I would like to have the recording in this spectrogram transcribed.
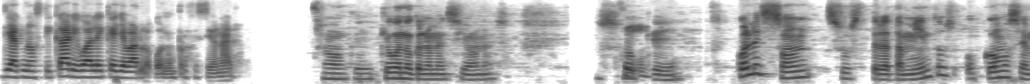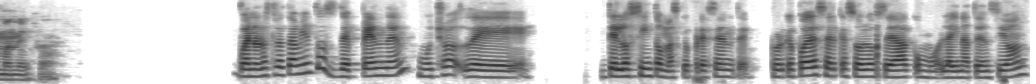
diagnosticar. Igual hay que llevarlo con un profesional. Ok, qué bueno que lo mencionas. Sí. Ok. ¿Cuáles son sus tratamientos o cómo se maneja? Bueno, los tratamientos dependen mucho de, de los síntomas que presente, porque puede ser que solo sea como la inatención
